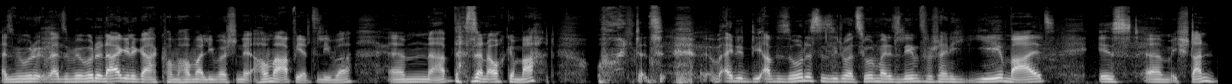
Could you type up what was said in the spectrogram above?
also mir wurde also mir wurde nahegelegt, ach komm, hau mal lieber schnell, hau mal ab jetzt lieber. Ähm, hab das dann auch gemacht und das, eine die absurdeste Situation meines Lebens wahrscheinlich jemals ist, ähm, ich stand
